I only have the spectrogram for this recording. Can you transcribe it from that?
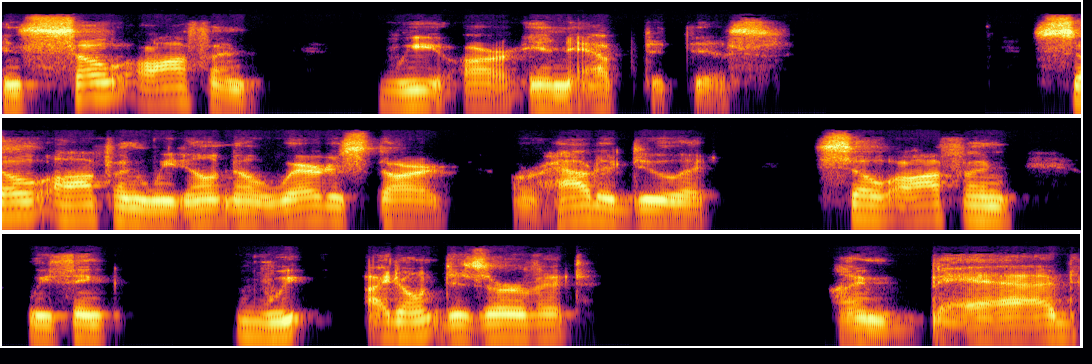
And so often we are inept at this. So often we don't know where to start or how to do it. So often we think we I don't deserve it. I'm bad.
